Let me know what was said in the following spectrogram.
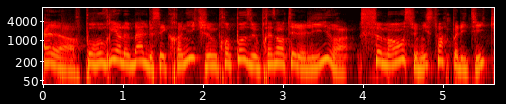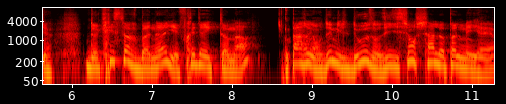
Alors, pour ouvrir le bal de ces chroniques, je me propose de vous présenter le livre Semence, une histoire politique de Christophe Bonneuil et Frédéric Thomas, paru en 2012 aux éditions Charles Oppelmeyer,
